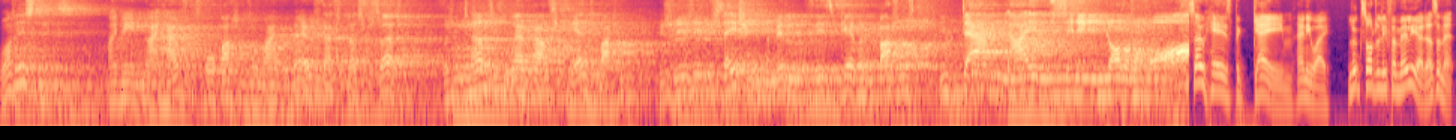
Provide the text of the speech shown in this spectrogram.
What is this? I mean, I have the four buttons on my remote, that's, that's for certain. But in terms of the whereabouts of the enter button, it is stationed in the middle of these given buttons, you damn lying, sinning dog of a whore! So here's the game, anyway. Looks oddly familiar, doesn't it?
